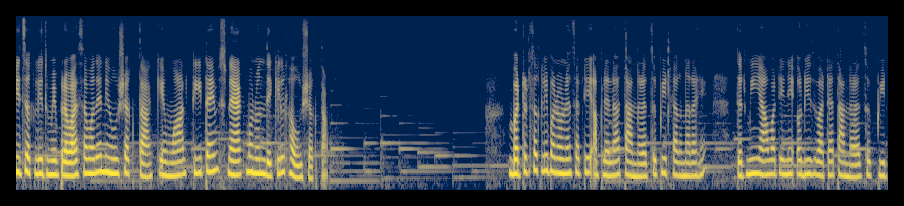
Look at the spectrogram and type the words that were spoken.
ही चकली तुम्ही प्रवासामध्ये नेऊ शकता किंवा टी टाईम स्नॅक म्हणून देखील खाऊ शकता. बटर चकली बनवण्यासाठी आपल्याला तांदळाचं पीठ लागणार आहे. तर मी या वाटीने अडीच वाट्या तांदळाचं पीठ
